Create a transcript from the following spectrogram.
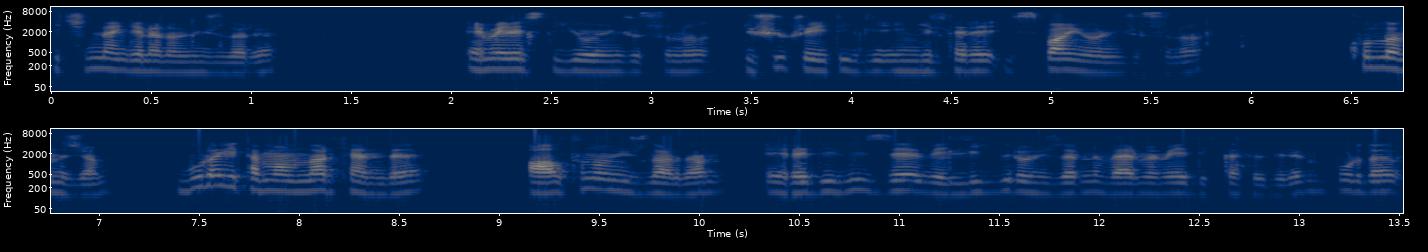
içinden gelen oyuncuları MLS Ligi oyuncusunu, düşük reytingli İngiltere, İspanya oyuncusunu kullanacağım. Burayı tamamlarken de altın oyunculardan Eredivisie ve Lig 1 oyuncularını vermemeye dikkat edelim. Burada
